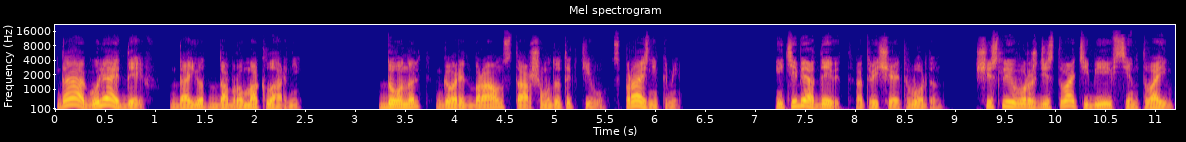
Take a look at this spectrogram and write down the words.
«Да, гуляй, Дэйв», — дает добро Макларни. «Дональд», — говорит Браун старшему детективу, — «с праздниками». «И тебя, Дэвид», — отвечает Ворден. Счастливого Рождества тебе и всем твоим.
